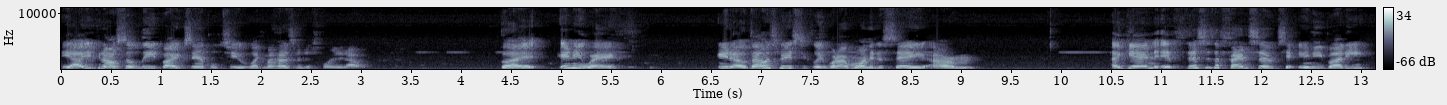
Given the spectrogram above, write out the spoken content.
yeah, you can also lead by example too, like my husband just pointed out. But anyway, you know that was basically what I wanted to say. Um, again, if this is offensive to anybody,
